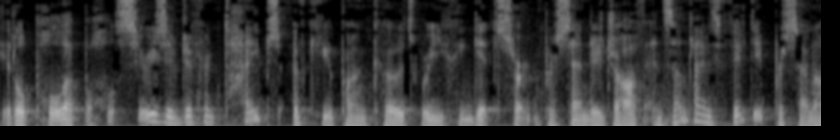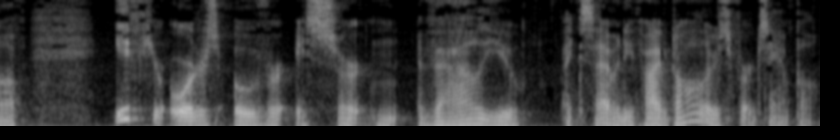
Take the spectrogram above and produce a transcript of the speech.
it'll pull up a whole series of different types of coupon codes where you can get certain percentage off and sometimes 50% off if your order's over a certain value, like $75, for example.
